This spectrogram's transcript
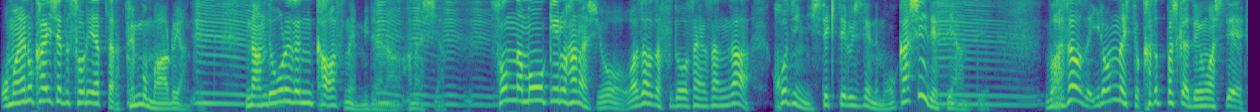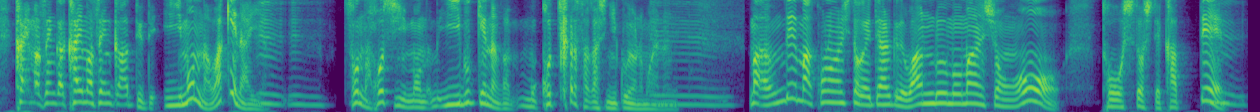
お前の会社でそれやったら全部回るやんけ。うんなんで俺が買わすねんみたいな話やん。そんな儲ける話をわざわざ不動産屋さんが個人にしてきてる時点でもうおかしいですやんっていう。うんわざわざいろんな人片っ端から電話して、買いませんか買いませんかって言っていいもんなわけないやん。うんうんそんな欲しいもん、いい物件なんかもうこっちから探しに行くようなもんやのに。うんまあ、んで、まあ、この人が言ってあるけど、ワンルームマンションを投資として買って、うん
